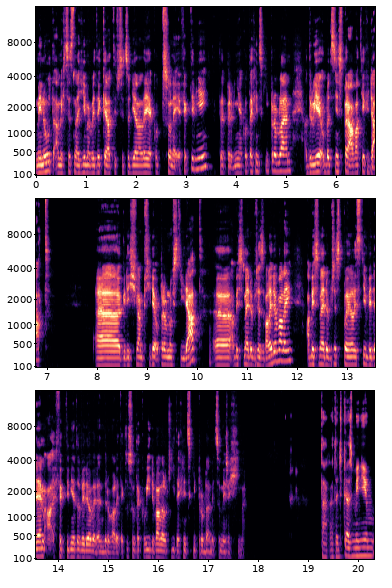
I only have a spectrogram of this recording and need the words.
minut a my se snažíme, aby ty kreativci co dělali jako co nejefektivněji. To je první jako technický problém. A druhý je obecně zpráva těch dat. Eh, když vám přijde opravdu množství dat, eh, aby jsme je dobře zvalidovali, aby jsme je dobře spojili s tím videem a efektivně to video vyrenderovali. Tak to jsou takový dva velký technický problémy, co my řešíme. Tak a teďka zmíním,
